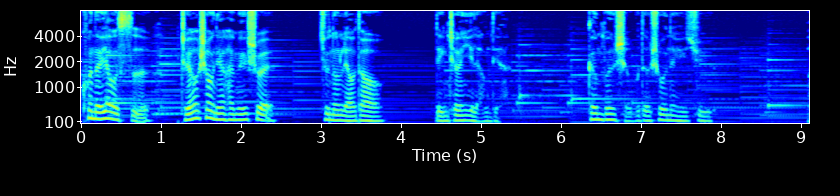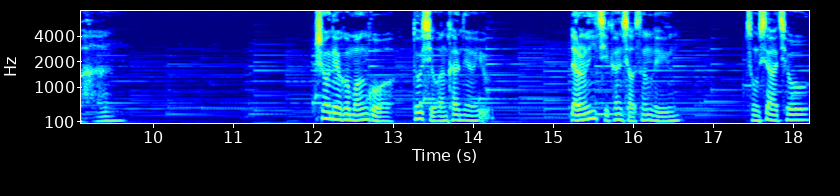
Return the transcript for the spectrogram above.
困得要死，只要少年还没睡，就能聊到凌晨一两点，根本舍不得说那一句晚安。少年和芒果都喜欢看电影，两人一起看《小森林》，从夏秋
